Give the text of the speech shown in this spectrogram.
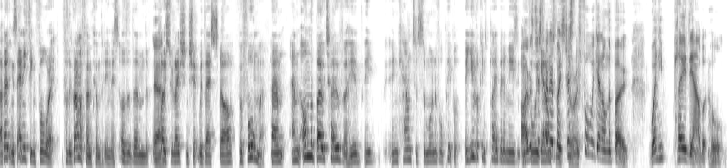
I don't think there's anything for it for the gramophone company in this other than the Yeah. close relationship with their star performer. Um, and on the boat over, he he encounters some wonderful people. Are you looking to play a bit of music before I was we just get going to just before we get on the boat, when he played the Albert Hall,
